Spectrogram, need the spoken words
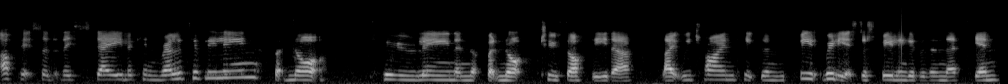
up it so that they stay looking relatively lean, but not too lean and but not too soft either. Like we try and keep them feel, really it's just feeling good within their skin,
